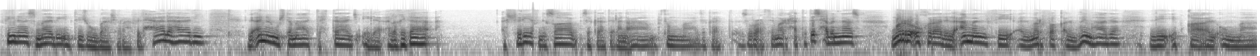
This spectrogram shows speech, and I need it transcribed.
في ناس ما بينتجوا مباشرة. في الحالة هذه لأن المجتمعات تحتاج إلى الغذاء الشريعة في نصاب زكاة الأنعام ثم زكاة زروع الثمار حتى تسحب الناس مرة أخرى للعمل في المرفق المهم هذا لإبقاء الأمة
